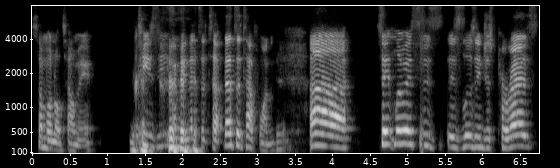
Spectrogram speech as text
Someone will tell me. Okay. TZ. I mean, that's a tough. That's a tough one. Uh, St. Louis is is losing just Perez.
